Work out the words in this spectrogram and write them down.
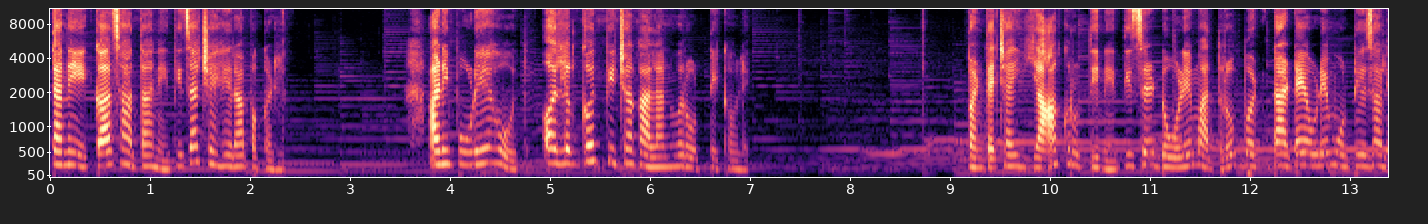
त्याने एकाच हाताने तिचा चेहरा पकडला. आणि पुढे होत अलगद तिच्या गालांवर ओठ टेकवले. पण त्याच्या या कृतीने तिचे डोळे मात्र बटाट्या एवढे मोठे झाले.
